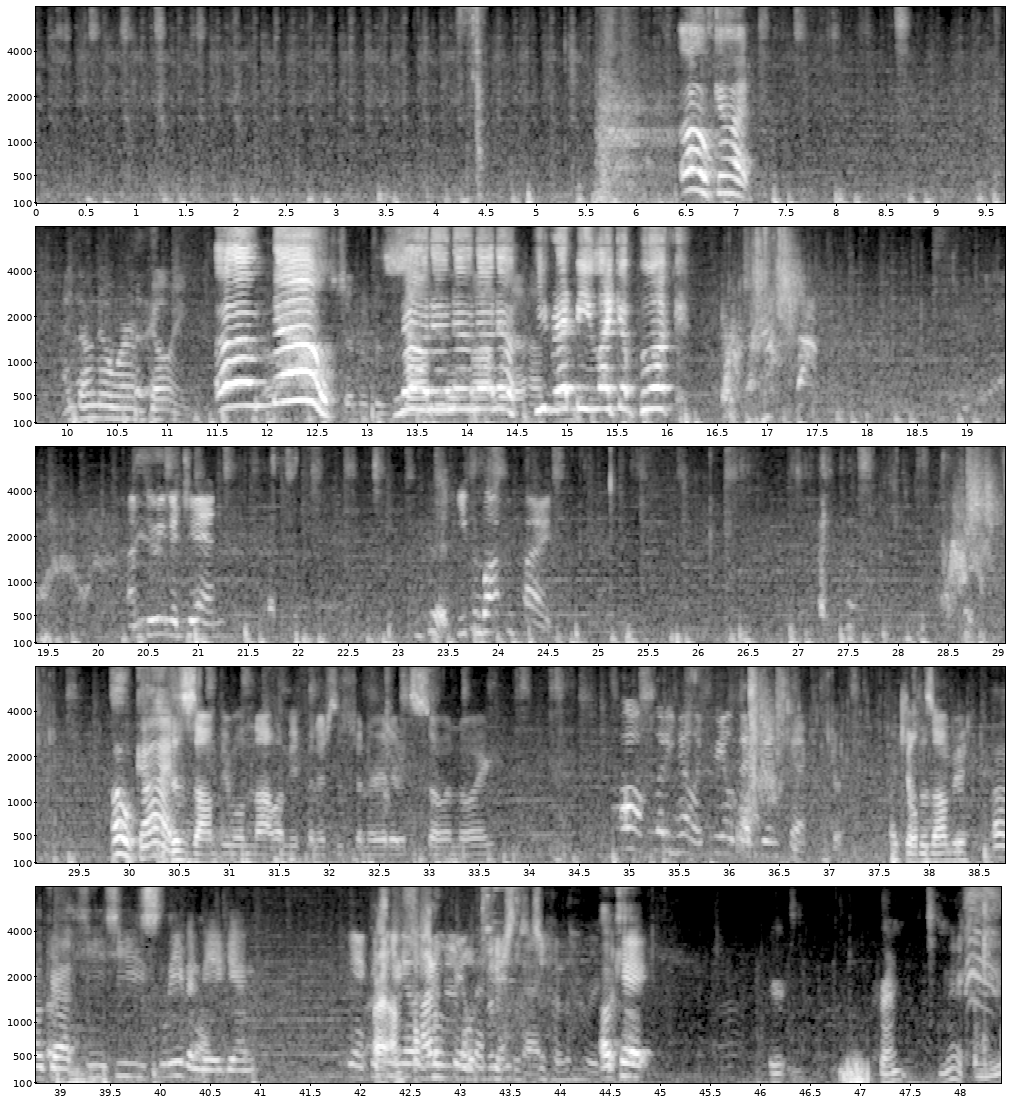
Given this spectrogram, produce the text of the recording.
Oh god. I don't know where I'm going. Oh, oh no! This gen with the No, no, no, no, no. He read me like a book. I'm doing a gen. Good. Keep him occupied. Oh god. This zombie will not let me finish this generator. It's so annoying. Oh bloody hell! I failed that gen check. I killed the zombie. Oh god. He he's leaving me again. Yeah, because Alright, he I'm knows I finally able to gen finish this check. gen. There we go. Okay. Brent, I'm gonna come to you.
